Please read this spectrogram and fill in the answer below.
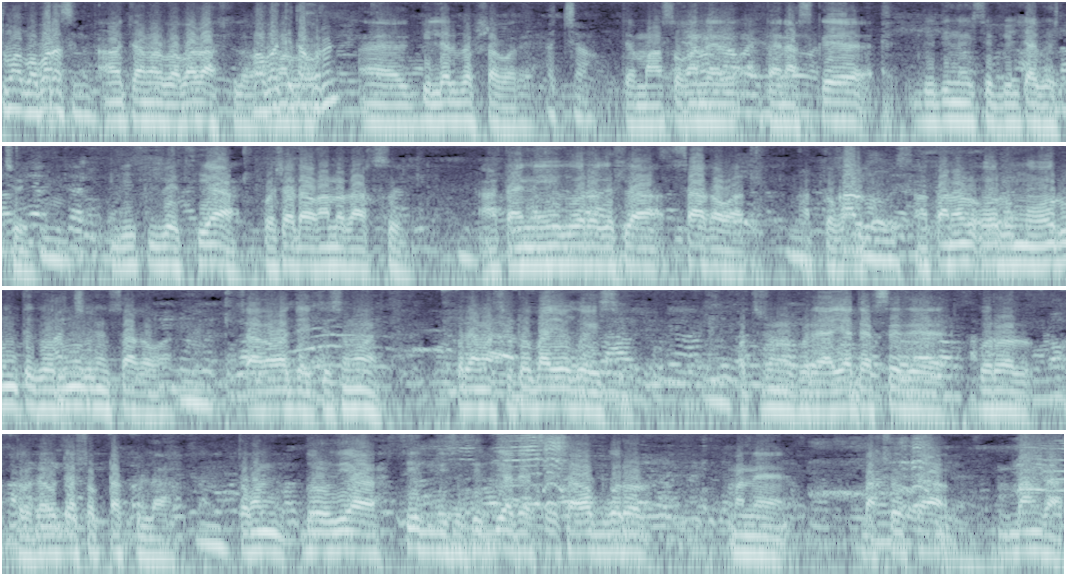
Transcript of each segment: তোমার বাবার আসলো তো আমার বাবার আসলো। বাবা বাবা, করেন? বিলের ব্যবসা করে। আচ্ছা। তে মাছ ওখানে তাই আজকে দুদিন হয়েছে বিলটা বেচছে। বিল বেচিয়া পয়সাটা ওখানে রাখছে। আর তাই নিয়ে ঘরে গেছে চা খাওয়ার। আর তো কার ঘরে গেছে? তার ও রুম ও রুম থেকে ও রুমে গেছেন চা খাওয়ার। চা খাওয়ার যাইতে সময় পরে আমার ছোট ভাইও গেছে। কত সময় পরে আইয়া দেখছে যে গরুর দরজা উঠা সবটা খোলা। তখন দৌড় দিয়া সিট দিছে, সিট দিয়া দেখছে সব গরুর মানে বাক্সটা বাঙ্গা।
